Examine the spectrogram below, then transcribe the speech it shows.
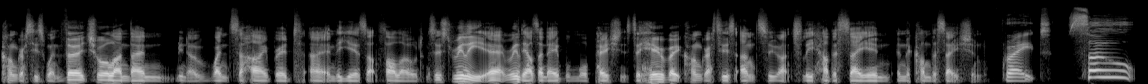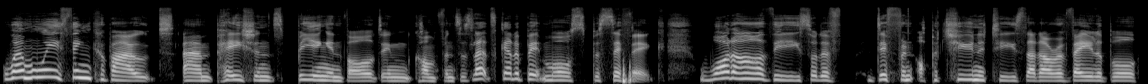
congresses went virtual and then you know went to hybrid uh, in the years that followed. So it's really uh, really has enabled more patients to hear about congresses and to actually have a say in in the conversation. Great. So, when we think about um, patients being involved in conferences, let's get a bit more specific. What are the sort of different opportunities that are available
